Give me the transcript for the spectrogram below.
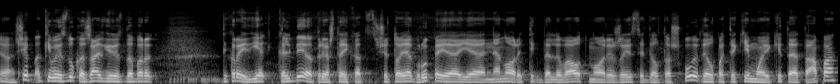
Jo, šiaip akivaizdu, kad Žalgeris dabar tikrai, kalbėjo prieš tai, kad šitoje grupėje jie nenori tik dalyvauti, nori žaisti dėl taškų ir dėl patekimo į kitą etapą.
